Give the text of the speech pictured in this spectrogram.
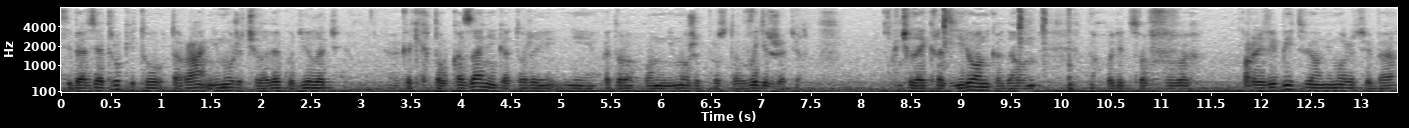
себя взять в руки, то Тара не может человеку делать э, каких-то указаний, которые не, которых он не может просто выдержать. Человек разъярен, когда он находится в порыве битвы, он не может себя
